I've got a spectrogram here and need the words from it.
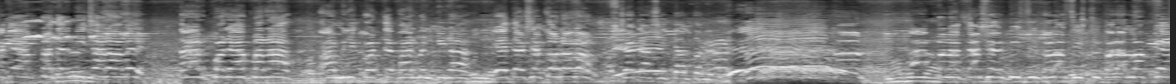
আগে আপনাদের বিচার হবে তারপরে আপনারা আমলি করতে পারবেন কিনা এ দেশে জনগণ সেটা সিদ্ধান্ত নেবে এখন আপনারা চাষের বিশৃঙ্খলা সৃষ্টি করার লক্ষ্যে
